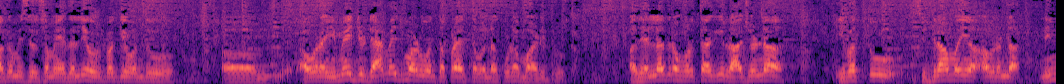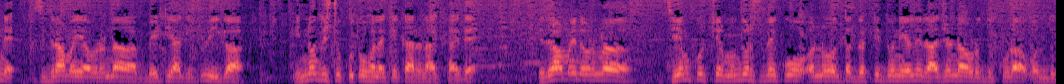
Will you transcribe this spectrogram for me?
ಆಗಮಿಸುವ ಸಮಯದಲ್ಲಿ ಅವ್ರ ಬಗ್ಗೆ ಒಂದು ಅವರ ಇಮೇಜ್ ಡ್ಯಾಮೇಜ್ ಮಾಡುವಂತ ಪ್ರಯತ್ನವನ್ನ ಕೂಡ ಮಾಡಿದ್ರು. ಅದೆಲ್ಲದರ ಹೊರತಾಗಿ ರಾಜಣ್ಣ ಇವತ್ತು ಸಿದ್ದರಾಮಯ್ಯ ಅವರನ್ನ ನಿನ್ನೆ ಸಿದ್ದರಾಮಯ್ಯ ಅವರನ್ನ ಭೇಟಿಯಾಗಿದ್ದು ಈಗ ಇನ್ನೊಂದಿಷ್ಟು ಕುತೂಹಲಕ್ಕೆ ಕಾರಣ ಆಗ್ತಾ ಇದೆ. ಸಿದ್ದರಾಮಯ್ಯನವರನ್ನ ಸಿಎಂ ಕುರ್ಚಿಯಲ್ಲಿ ಮುಂದುವರಿಸಬೇಕು ಅನ್ನುವಂತ ಗಟ್ಟಿ ಧ್ವನಿಯಲ್ಲಿ ರಾಜಣ್ಣ ಅವರದ್ದು ಕೂಡ ಒಂದು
